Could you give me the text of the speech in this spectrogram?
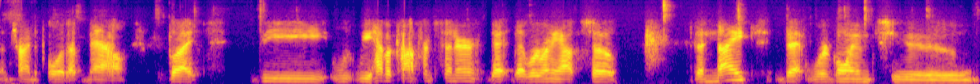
I'm trying to pull it up now, but the we have a conference center that that we're running out. So the night that we're going to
